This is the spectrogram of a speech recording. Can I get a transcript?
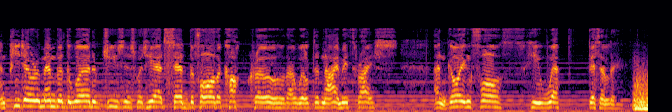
And Peter remembered the word of Jesus which he had said before the cock crow, Thou wilt deny me thrice. And going forth, he wept bitterly.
